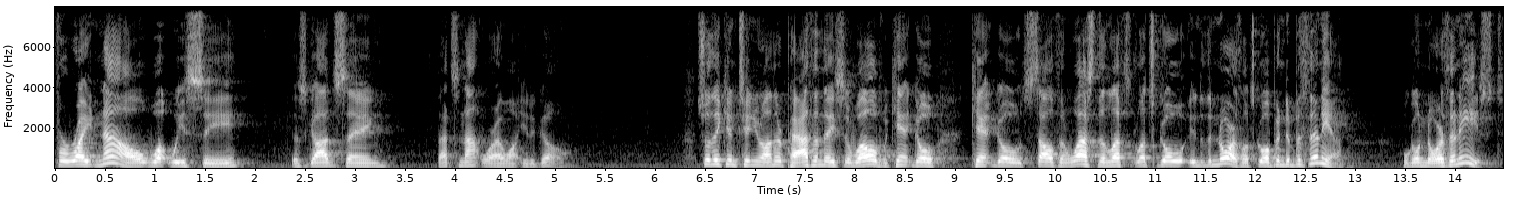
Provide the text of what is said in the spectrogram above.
for right now, what we see is God saying, That's not where I want you to go. So they continue on their path and they say, Well, if we can't go, can't go south and west, then let's, let's go into the north. Let's go up into Bithynia. We'll go north and east.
